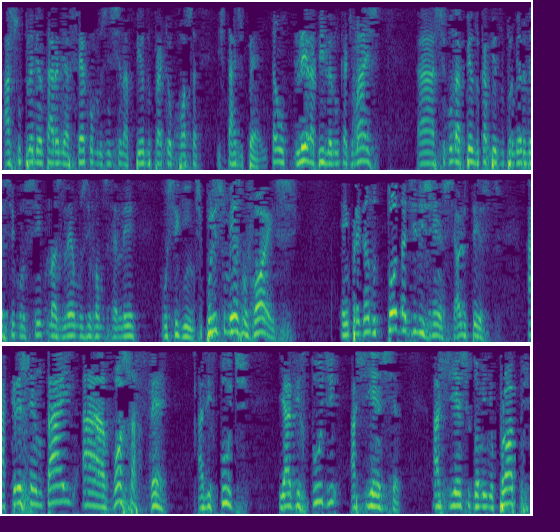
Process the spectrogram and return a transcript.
a suplementar a minha fé, como nos ensina Pedro, para que eu possa estar de pé. Então, ler a Bíblia nunca é demais. A 2 Pedro, capítulo 1, versículo 5, nós lemos e vamos reler o seguinte. Por isso mesmo, vós, empregando toda a diligência, olha o texto, acrescentai à vossa fé a virtude, e à virtude a ciência, a ciência o domínio próprio,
